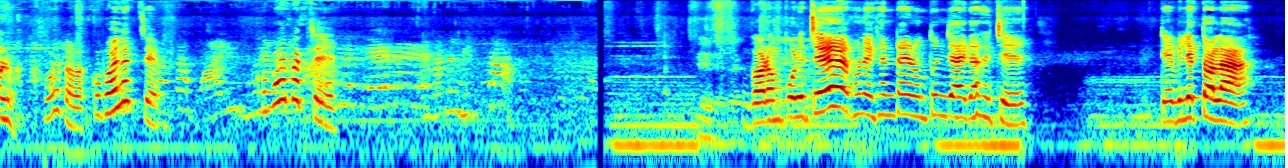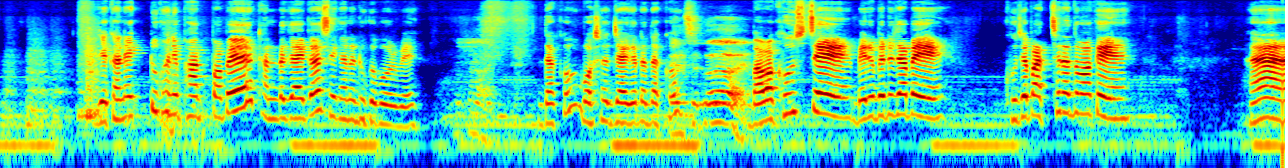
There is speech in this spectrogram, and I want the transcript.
ওরে বাবা ওরে বাবা খুব ভয় লাগছে? খুব ভয় পাচ্ছে? গরম পড়েছে এখন এখানটায় নতুন জায়গা হয়েছে। টেবিলের তলা। যেখানে একটুখানি ফাঁক পাবে ঠান্ডা জায়গা সেখানে ঢুকে পড়বে। দেখো বসার জায়গাটা দেখো। বাবা খুঁজছে বেরো বেরো যাবে। খুঁজে পাচ্ছে না তোমাকে। হ্যাঁ।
